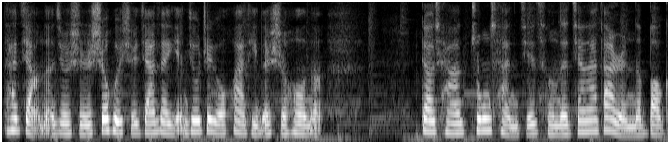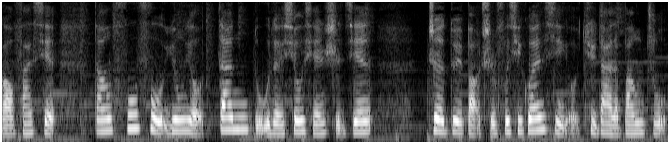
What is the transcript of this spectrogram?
他讲呢，就是社会学家在研究这个话题的时候呢，调查中产阶层的加拿大人的报告发现，当夫妇拥有单独的休闲时间，这对保持夫妻关系有巨大的帮助，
